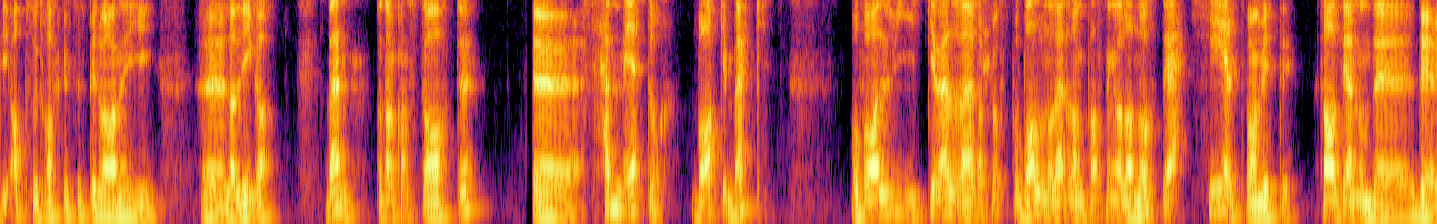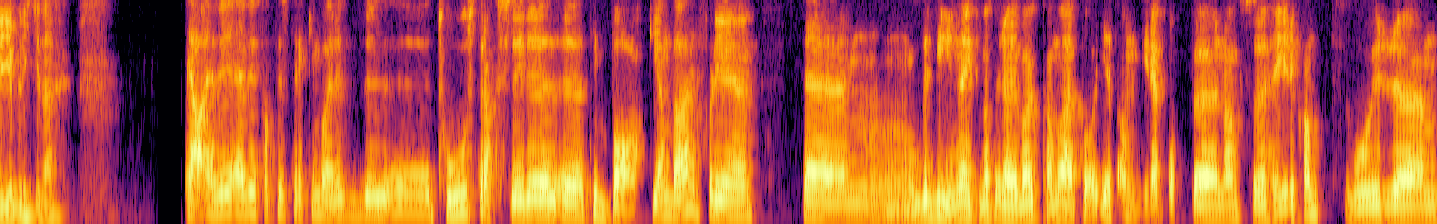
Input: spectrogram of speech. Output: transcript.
de absolutt raskeste spillerne i uh, La Liga. Men at han kan starte uh, fem meter bak en back, og så allikevel være først på ballen når den langpasninga lander, det er helt vanvittig. Ta oss gjennom det, det øyeblikket der. Ja, jeg vil, jeg vil, faktisk trekke bare eh, to strakser tilbake igjen der. fordi det begynner egentlig med at Rayo Vallecano er på, i et angrep opp langs høyre kant hvor eh, eh,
